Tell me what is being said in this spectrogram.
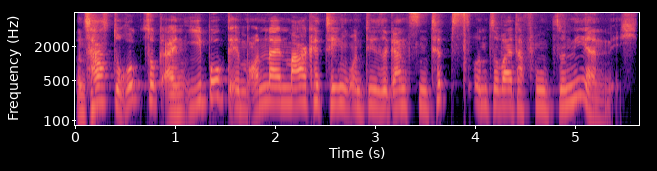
Sonst hast du ruckzuck ein E-Book im Online-Marketing und diese ganzen Tipps und so weiter funktionieren nicht.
